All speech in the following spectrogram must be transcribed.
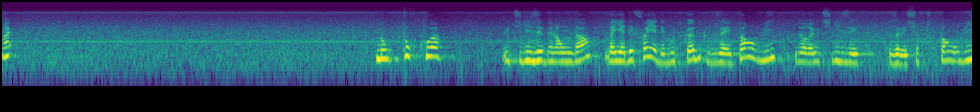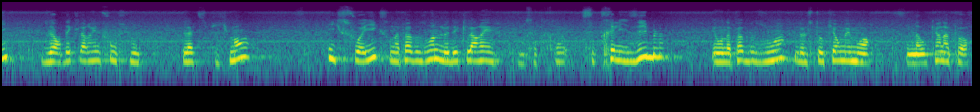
Ouais. Donc pourquoi utiliser des lambdas Bah, Il y a des fois, il y a des bouts de code que vous n'avez pas envie de réutiliser. Vous n'avez surtout pas envie de leur déclarer une fonction. Là, typiquement, x fois x, on n'a pas besoin de le déclarer. C'est très, lisible et on n'a pas besoin de le stocker en mémoire. Ça n'a aucun apport.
